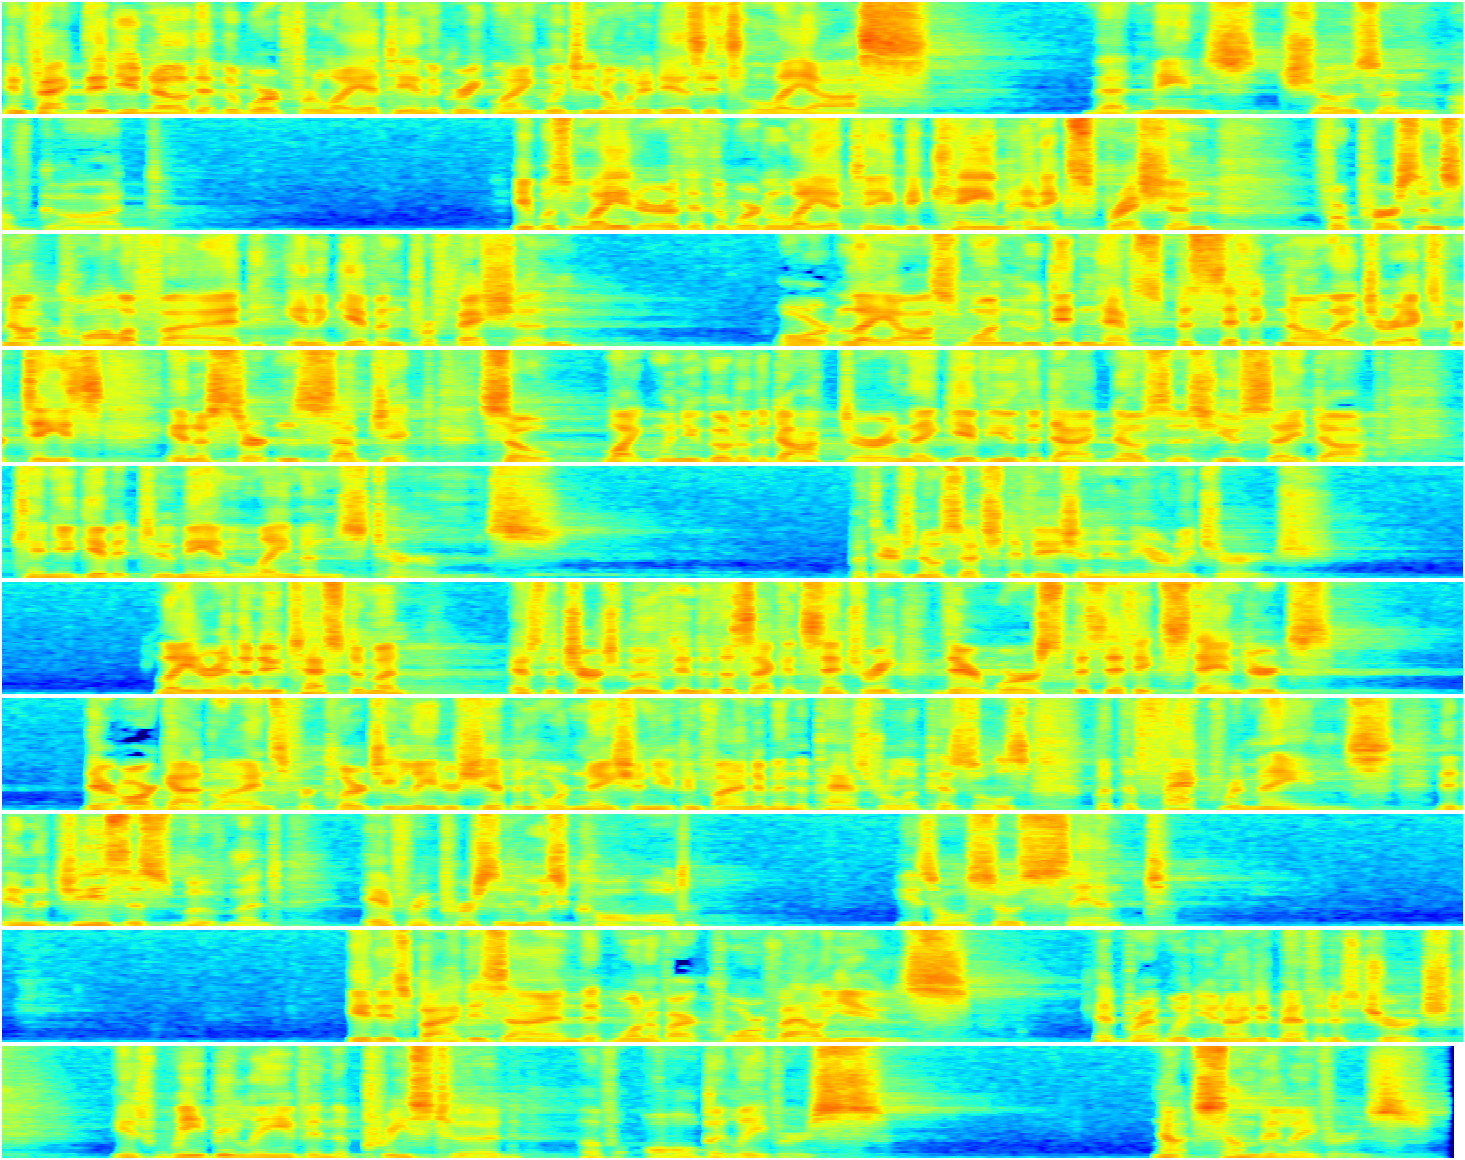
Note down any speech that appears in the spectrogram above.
In fact, did you know that the word for laity in the Greek language, you know what it is? It's laos. That means chosen of God. It was later that the word laity became an expression for persons not qualified in a given profession, or laos, one who didn't have specific knowledge or expertise in a certain subject. So, like when you go to the doctor and they give you the diagnosis, you say, Doc, can you give it to me in layman's terms? But there's no such division in the early church. Later in the New Testament, as the church moved into the second century, there were specific standards there are guidelines for clergy leadership and ordination. You can find them in the pastoral epistles. But the fact remains that in the Jesus movement, every person who is called is also sent. It is by design that one of our core values at Brentwood United Methodist Church is we believe in the priesthood of all believers, not some believers.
